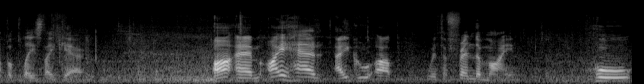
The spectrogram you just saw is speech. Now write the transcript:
of, a place like Ger. Uh, um, I had, I grew up with a friend of mine who,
